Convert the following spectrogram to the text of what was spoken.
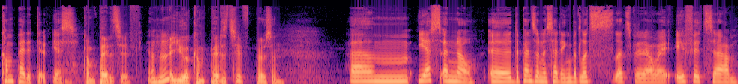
Competitive, yes. Competitive. Mhm. Are you a competitive person? Um, yes and no. Uh, depends on the setting, but let's let's put it that way. If it's um,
